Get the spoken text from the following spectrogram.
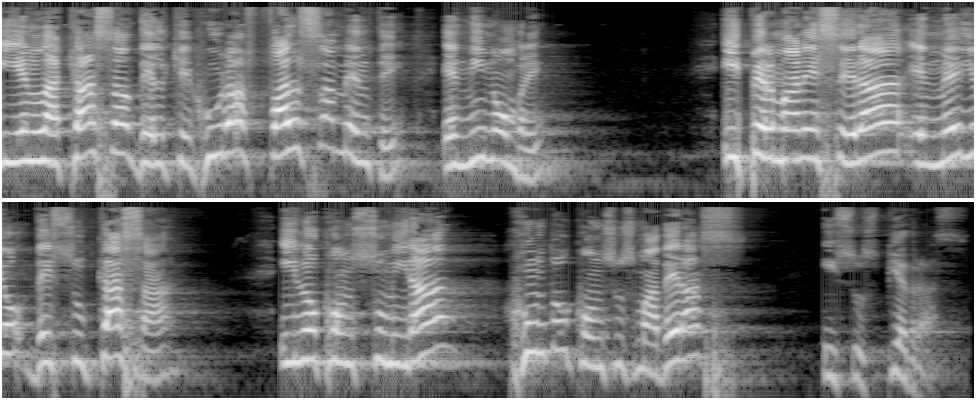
y en la casa del que jura falsamente en mi nombre y permanecerá en medio de su casa y lo consumirá junto con sus maderas y sus piedras.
